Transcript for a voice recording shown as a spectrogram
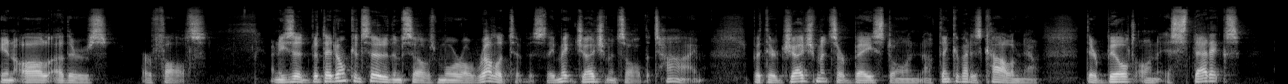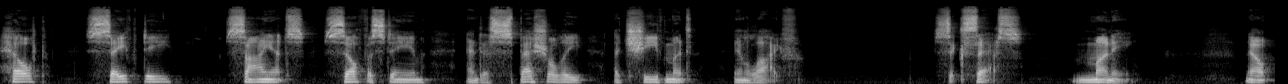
and all others are false. And he said, but they don't consider themselves moral relativists. They make judgments all the time, but their judgments are based on, now think about his column now, they're built on aesthetics, health, safety, science, self esteem, and especially achievement in life, success, money. Now,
